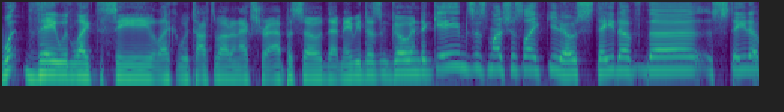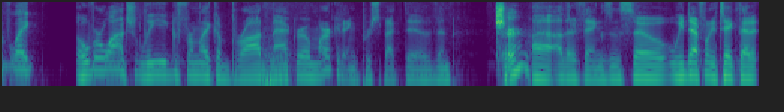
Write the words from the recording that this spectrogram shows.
what they would like to see, like we talked about an extra episode that maybe doesn't go into games as much as like, you know, state of the state of like Overwatch League from like a broad macro marketing perspective and Sure. uh, other things. And so we definitely take that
